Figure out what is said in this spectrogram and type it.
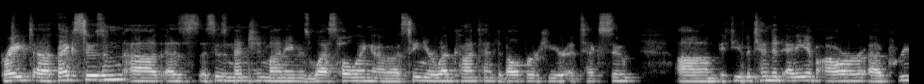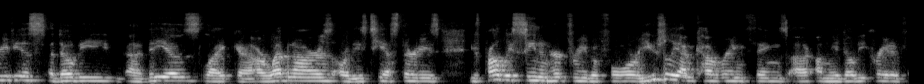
Great. Uh, thanks, Susan. Uh, as, as, Susan mentioned, my name is Wes Holing. I'm a senior web content developer here at TechSoup. Um, if you've attended any of our uh, previous Adobe uh, videos, like uh, our webinars or these TS30s, you've probably seen and heard from me before. Usually I'm covering things uh, on the Adobe Creative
